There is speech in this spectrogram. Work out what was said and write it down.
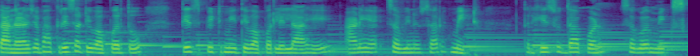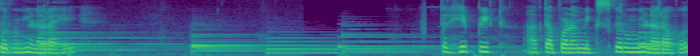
तांदळाच्या भाकरीसाठी वापरतो तेच पीठ मी इथे वापरलेलं आहे. आणि चवीनुसार मीठ. तर हे सुद्धा आपण सगळं मिक्स करून घेणार आहे. तर हे पीठ आता आपण मिक्स करून घेणार आहोत.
